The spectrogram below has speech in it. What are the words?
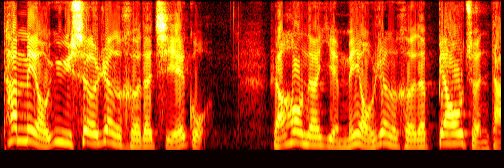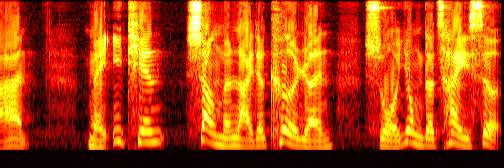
他没有预设任何的结果，然后呢，也没有任何的标准答案。每一天上门来的客人所用的菜色，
